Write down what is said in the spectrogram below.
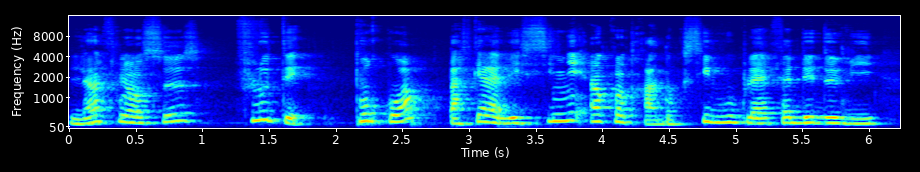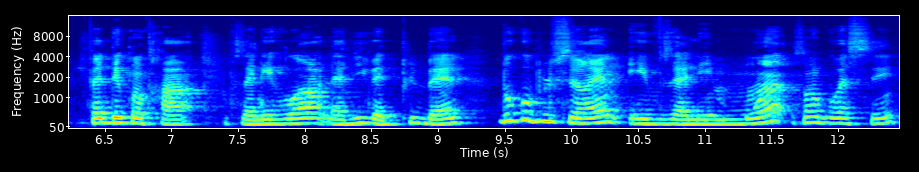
l'influenceuse floutée. Pourquoi? Parce qu'elle avait signé un contrat. Donc s'il vous plaît, faites des devis, faites des contrats. Vous allez voir, la vie va être plus belle, beaucoup plus sereine, et vous allez moins angoisser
